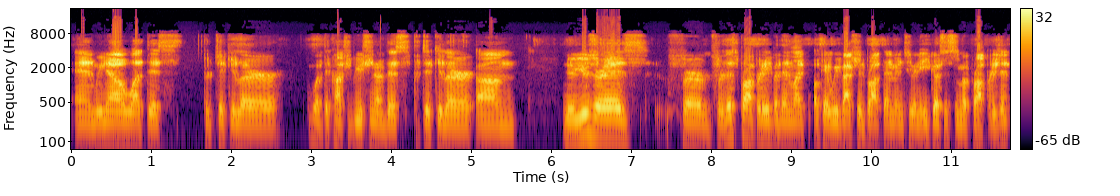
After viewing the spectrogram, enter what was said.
and we know what this particular what the contribution of this particular um, new user is for for this property, but then like okay, we've actually brought them into an ecosystem of properties, and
